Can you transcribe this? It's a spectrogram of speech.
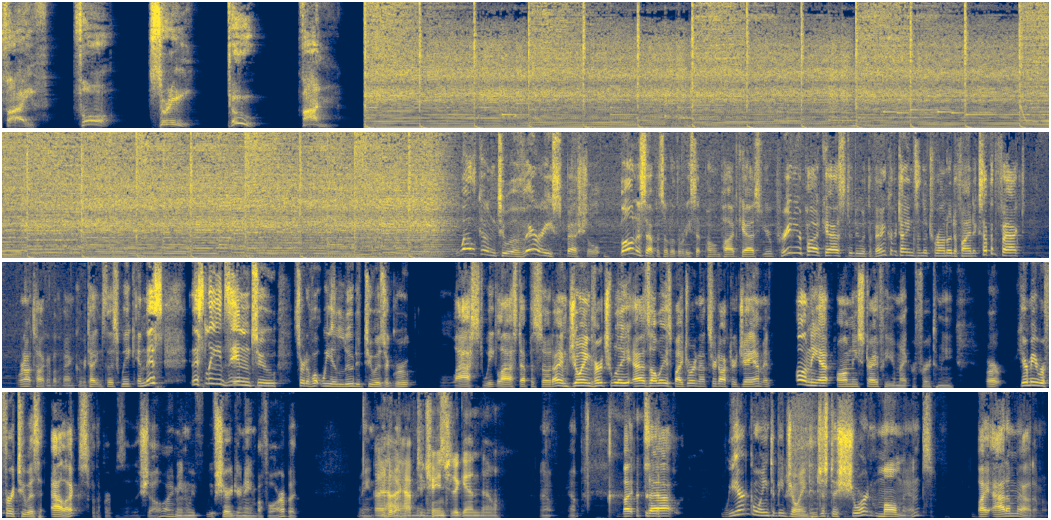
five, four, three, two, one. Welcome to a very special bonus episode of the Ready Set Poem Podcast, your premier podcast to do with the Vancouver Titans and the Toronto Defiant, except for the fact we're not talking about the Vancouver Titans this week. And this this leads into sort of what we alluded to as a group last week, last episode. I am joined virtually, as always, by Jordan Etzer, Dr. JM, and Omni at OmniStrife, who you might refer to me or hear me refer to as Alex for the purpose of the show. I mean, we've we've shared your name before, but I mean, I, I have to change it again now. Yeah, yeah. But uh, we are going to be joined in just a short moment by Adam Adamou.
